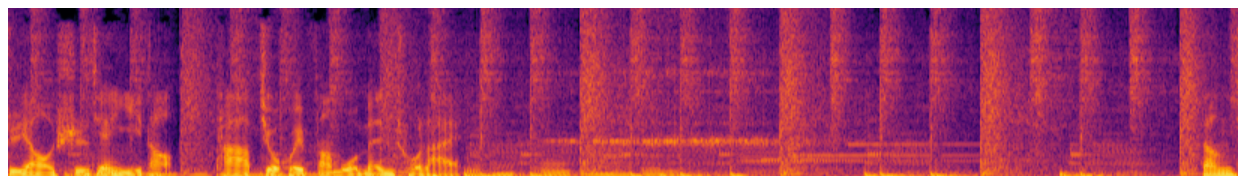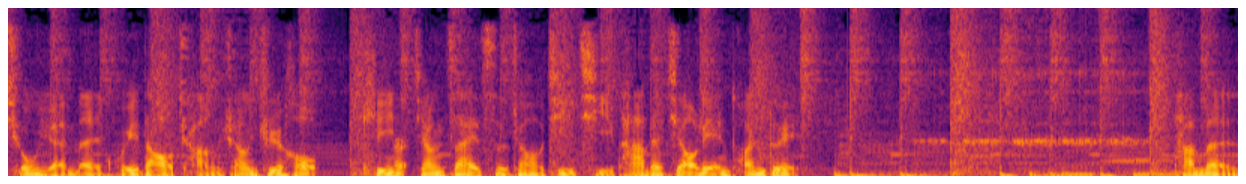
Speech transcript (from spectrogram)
只要时间一到，他就会放我们出来。当球员们回到场上之后，King 将再次召集其他的教练团队。”他们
